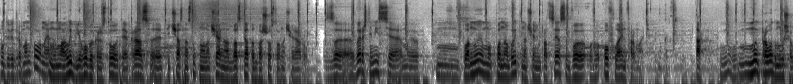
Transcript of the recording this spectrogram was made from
буде відремонтовано, ми могли б його використовувати якраз е, під час наступного навчального 25-26 навчального року. З вересня місяця ми плануємо поновити навчальний процес в офлайн форматі. Так, ну, ми проводимо лише в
